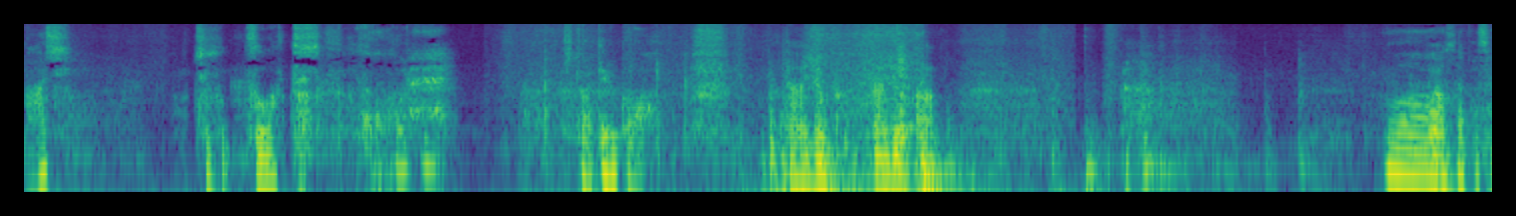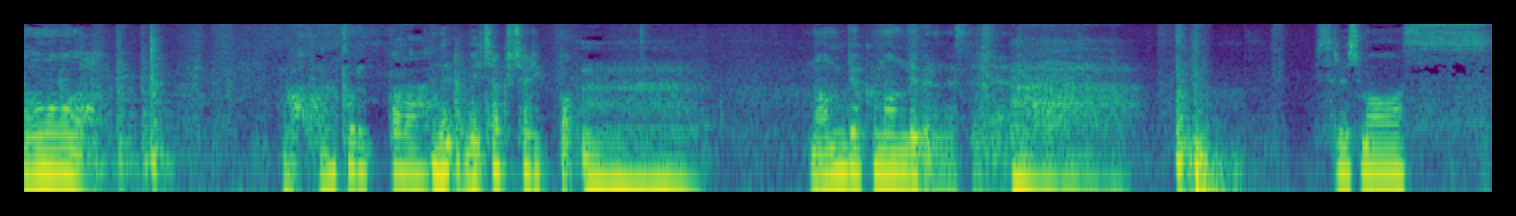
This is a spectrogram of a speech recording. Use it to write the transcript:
マジちょっとゾワッとしちゃっこれ。ちょっと開けるか。た。大丈夫大丈夫かな？うわうわやっぱそのままだ。うわ、ほんと立派な。ね、めちゃくちゃ立派。うーん。何百万レベルのやつだよね。失礼します。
